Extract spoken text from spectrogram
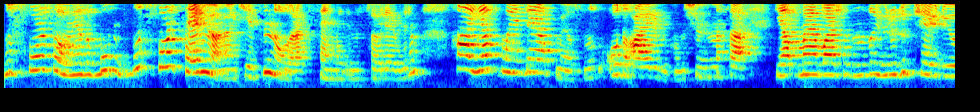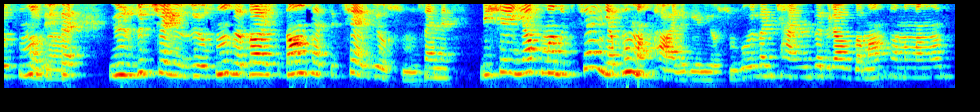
bu spor salonu ya da bu, bu sporu sevmiyorum. Yani kesin olarak sevmediğimi söyleyebilirim. Ha yapmayınca yapmıyorsunuz. O da ayrı bir konu. Şimdi mesela yapmaya başladığınızda yürüdükçe yürüyorsunuz. Tabii. işte yüzdükçe yüzüyorsunuz ya da işte dans ettikçe ediyorsunuz. Yani bir şey yapmadıkça yapamaz hale geliyorsunuz. O yüzden kendinize biraz zaman tanımanız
